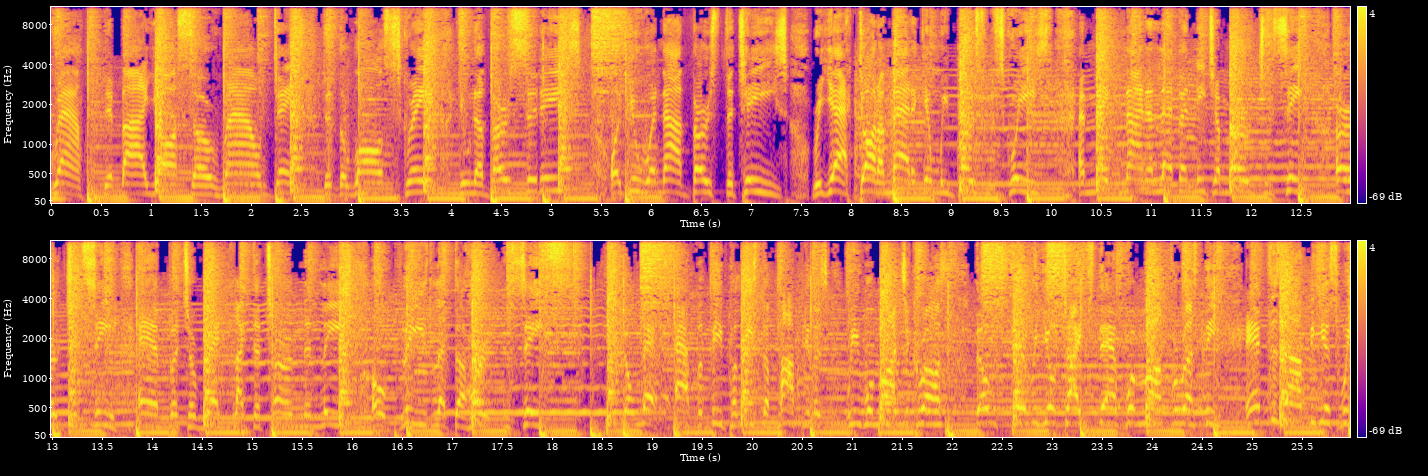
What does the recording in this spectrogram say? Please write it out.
grounded by your surroundings. Did the walls scream universities? Or you and I verse the T's? React automatic and we burst and squeeze. And make 9-11 each emergency. Urgency, amber to red like the turning leaves. Oh, please let the hurt cease. Apathy police the populace. We will march across those stereotypes that were marked for us. The answer's obvious. We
